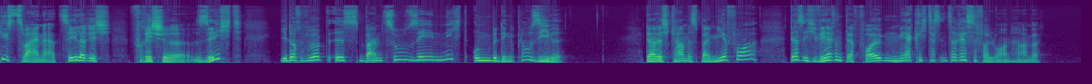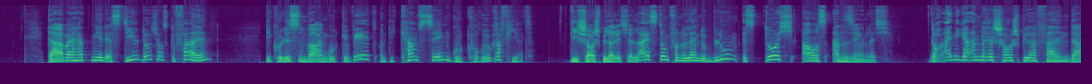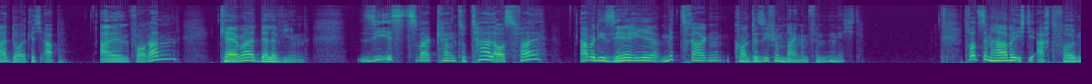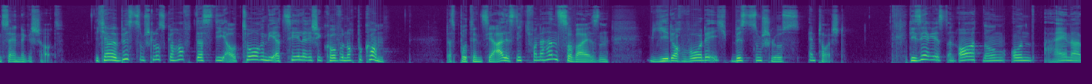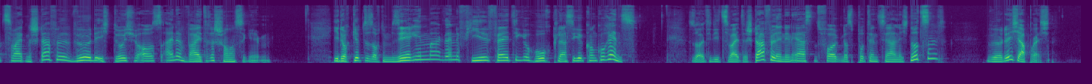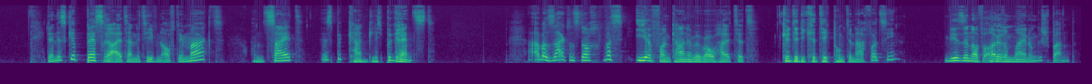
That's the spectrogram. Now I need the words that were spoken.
Dies zwar eine erzählerisch frische Sicht, jedoch wirkt es beim Zusehen nicht unbedingt plausibel. Dadurch kam es bei mir vor, dass ich während der Folgen merklich das Interesse verloren habe. Dabei hat mir der Stil durchaus gefallen, die Kulissen waren gut gewählt und die Kampfszenen gut choreografiert. Die schauspielerische Leistung von Orlando Bloom ist durchaus ansehnlich. Doch einige andere Schauspieler fallen da deutlich ab. Allen voran Cara Delevingne. Sie ist zwar kein Totalausfall, aber die Serie mittragen konnte sie für mein Empfinden nicht. Trotzdem habe ich die acht Folgen zu Ende geschaut. Ich habe bis zum Schluss gehofft, dass die Autoren die erzählerische Kurve noch bekommen. Das Potenzial ist nicht von der Hand zu weisen, Jedoch wurde ich bis zum Schluss enttäuscht. Die Serie ist in Ordnung und einer zweiten Staffel würde ich durchaus eine weitere Chance geben. Jedoch gibt es auf dem Serienmarkt eine vielfältige, hochklassige Konkurrenz. Sollte die zweite Staffel in den ersten Folgen das Potenzial nicht nutzen, würde ich abbrechen. Denn es gibt bessere Alternativen auf dem Markt und Zeit ist bekanntlich begrenzt. Aber sagt uns doch, was ihr von Carnival Row haltet. Könnt ihr die Kritikpunkte nachvollziehen? Wir sind auf eure Meinung gespannt.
